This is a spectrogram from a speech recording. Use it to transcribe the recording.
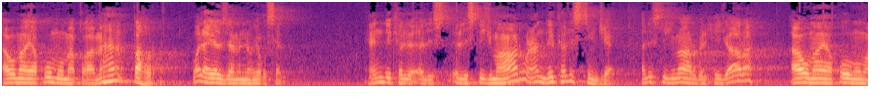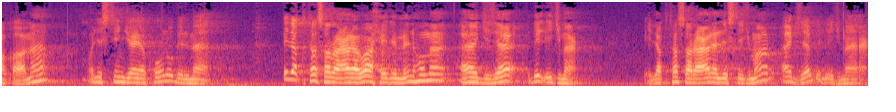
أو ما يقوم مقامها طهر ولا يلزم أنه يغسل. عندك الاستجمار وعندك الاستنجاء. الاستجمار بالحجارة أو ما يقوم مقامها والاستنجاء يكون بالماء. إذا اقتصر على واحد منهما أجزاء بالإجماع. إذا اقتصر على الاستجمار أجزى بالإجماع.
